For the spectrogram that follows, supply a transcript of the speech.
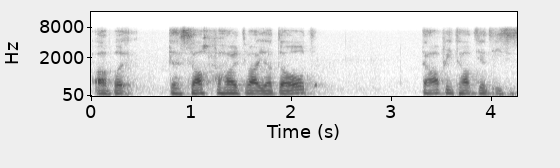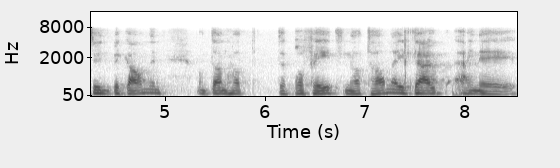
Aber der Sachverhalt war ja dort, David hat ja diese Sünde begangen und dann hat der Prophet Nathanael, glaube eine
